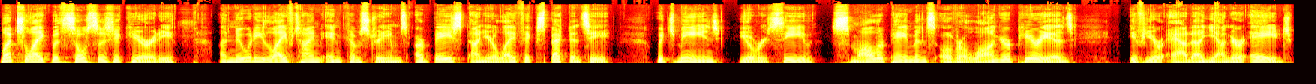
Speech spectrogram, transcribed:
Much like with Social Security, annuity lifetime income streams are based on your life expectancy, which means you'll receive smaller payments over longer periods if you're at a younger age.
